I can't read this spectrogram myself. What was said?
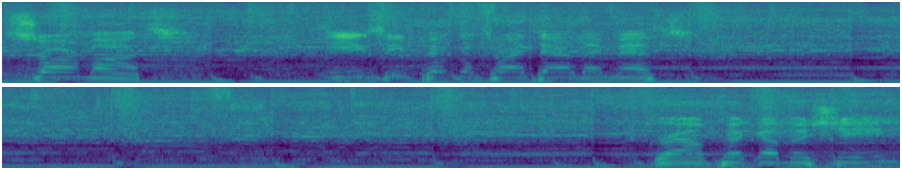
Stormbots. Easy pickings right there, they miss. Ground pickup machine.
